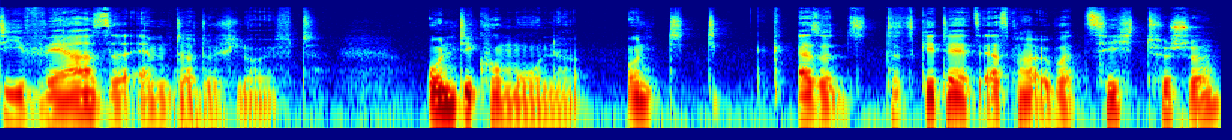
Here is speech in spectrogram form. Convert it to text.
diverse Ämter durchläuft. Und die Kommune. Und die, also das geht ja jetzt erstmal über zig Tische.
